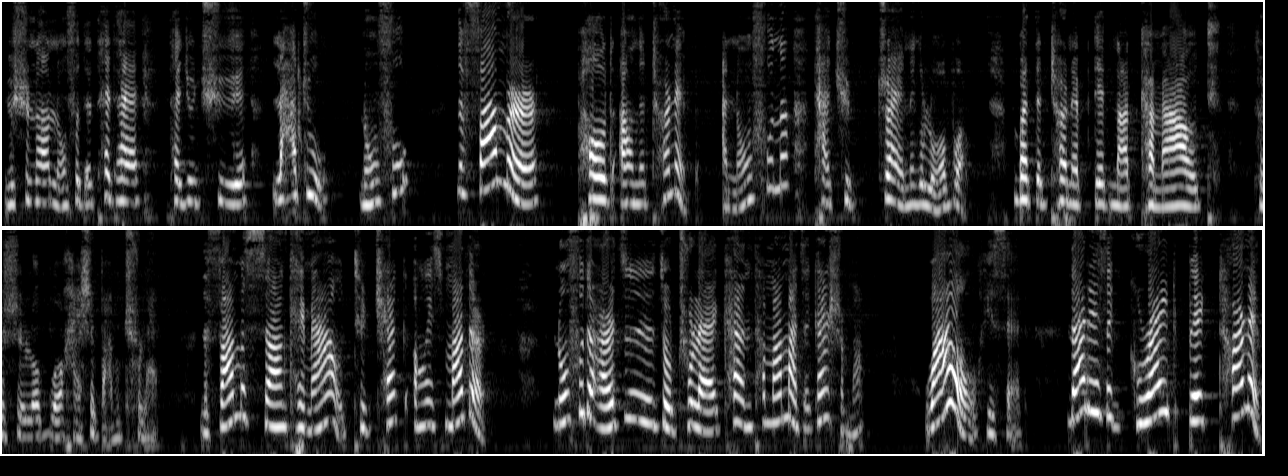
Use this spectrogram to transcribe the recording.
于是呢，农夫的太太她就去拉住农夫。The farmer pulled on the turnip. 啊，农夫呢，他去拽那个萝卜，but the turnip did not come out. 可是萝卜还是拔不出来。The farmer's son came out to check on his mother. 农夫的儿子走出来看他妈妈在干什么。Wow, he said, that is a great big turnip.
